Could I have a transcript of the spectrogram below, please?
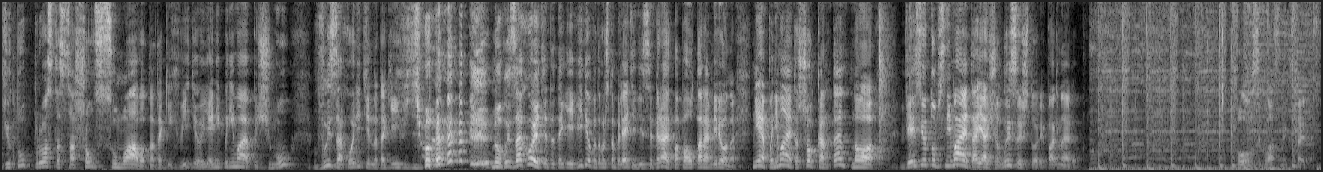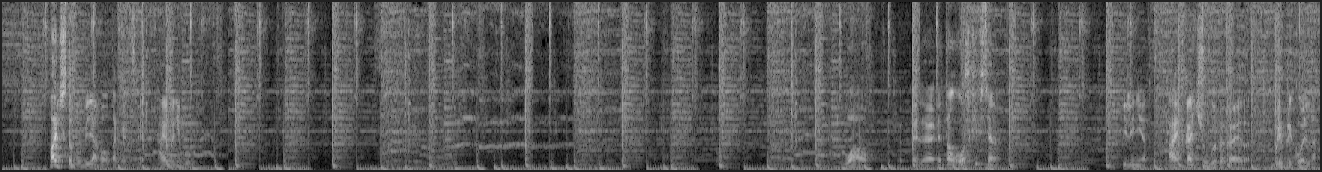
YouTube просто сошел с ума вот на таких видео. Я не понимаю, почему вы заходите на такие видео. но вы заходите на такие видео, потому что, блядь, они собирают по полтора миллиона. Не, понимаю, это шок-контент, но весь YouTube снимает, а я что, лысый, что ли? Погнали. Волосы классные, кстати. Хочешь, чтобы у меня был такой цвет, а его не будет. Это, ложки все? Или нет? А, это кольчуга какая-то. Блин, прикольно.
